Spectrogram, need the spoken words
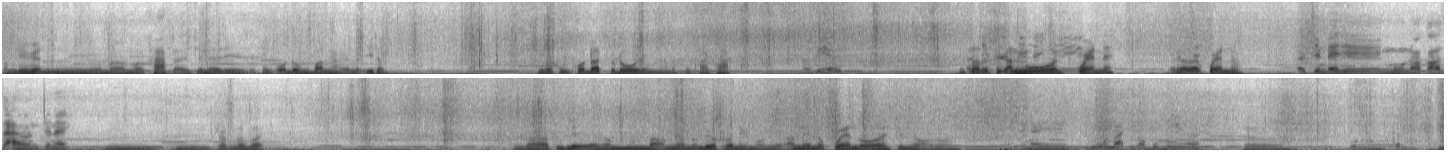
Còn cái huyện mà mà khác ở trên đấy thì không có đồng văn hay là ít lắm. Người ta cũng có đất có đồi đấy nhưng người ta không khai thác. Người ta trên- thích ăn ngô hơn thì- quen đấy. Người ta đã trên- quen rồi. ở trên đấy thì ngô nó có giá hơn trên này. Ừ, ừ, chắc là vậy. Giá tỷ lệ nó bán là nó được hơn thì mọi người ăn nên nó quen rồi từ nhỏ rồi trên này ngô nó chỉ có 40 thôi. Ờ, 40 một cân. Ừ.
